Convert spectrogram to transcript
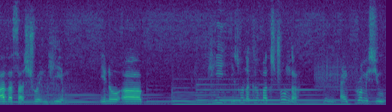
others are showing him you know uh, he is gonna come back stronger he, i promise you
